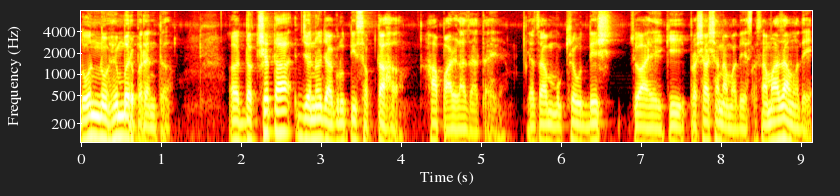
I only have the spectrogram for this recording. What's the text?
दोन नोव्हेंबरपर्यंत दक्षता जनजागृती सप्ताह हा पाळला जात आहे. याचा मुख्य उद्देश जो आहे की प्रशासनामध्ये समाजामध्ये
